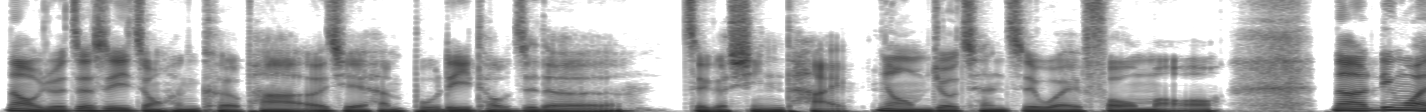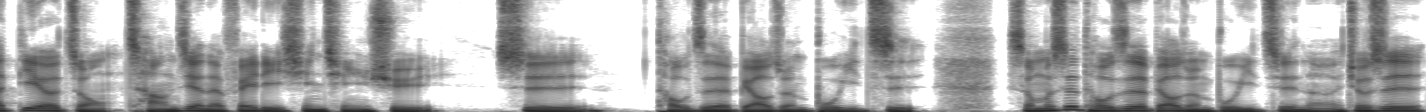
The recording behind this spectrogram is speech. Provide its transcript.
那我觉得这是一种很可怕，而且很不利投资的这个心态。那我们就称之为 FOMO。那另外第二种常见的非理性情绪是投资的标准不一致。什么是投资的标准不一致呢？就是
